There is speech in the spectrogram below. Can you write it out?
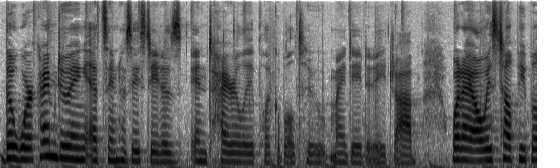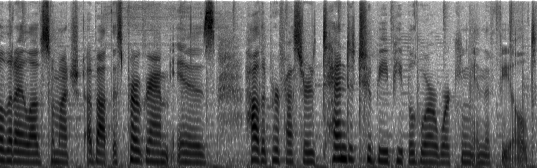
The work I'm doing at San Jose State is entirely applicable to my day-to-day -day job. What I always tell people that I love so much about this program is how the professors tend to be people who are working in the field.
